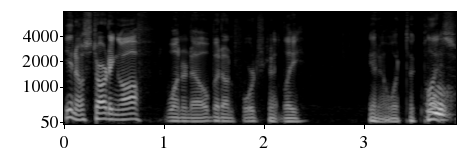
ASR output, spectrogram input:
you know, starting off one and zero, but unfortunately, you know what took place.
